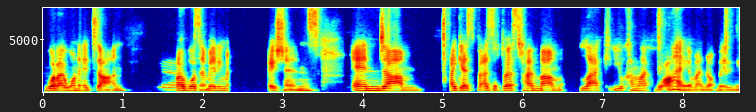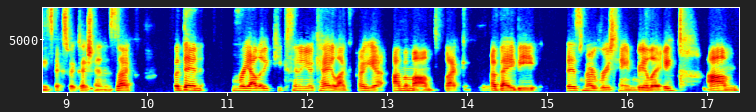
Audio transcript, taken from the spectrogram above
what I wanted done. Yeah. I wasn't meeting my expectations. And um, I guess as a first time mum, like you're kind of like, why am I not meeting these expectations? Like, but then reality kicks in and you're okay, like, oh yeah, I'm a mum, like a baby. There's no routine really. Um,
